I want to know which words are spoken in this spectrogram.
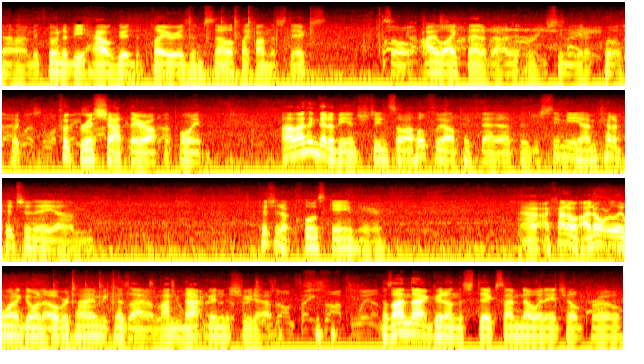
um, it's going to be how good the player is himself, like on the sticks. So I like that about it. Where you see me get a quick, quick, quick wrist shot there off the point. Um, I think that'll be interesting. So hopefully I'll pick that up. As you see me, I'm kind of pitching a um, pitching a close game here. I, kind of I don't really want to go into overtime because I'm I'm not good in the shootout. Because I'm not good on the sticks. I'm no NHL pro.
